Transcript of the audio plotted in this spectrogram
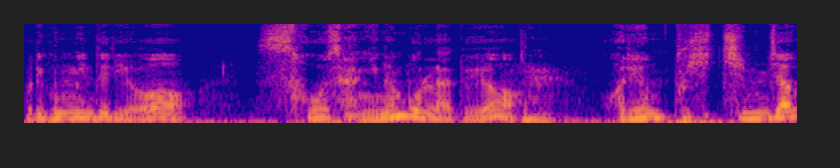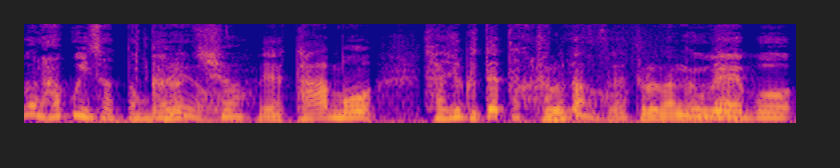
우리 국민들이요 소상히는 몰라도요 네. 어렴풋이 짐작은 하고 있었던 거예요. 그렇죠. 예, 다 뭐 사실 그때 다 드러났어요. 드러났는데 그 왜 뭐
